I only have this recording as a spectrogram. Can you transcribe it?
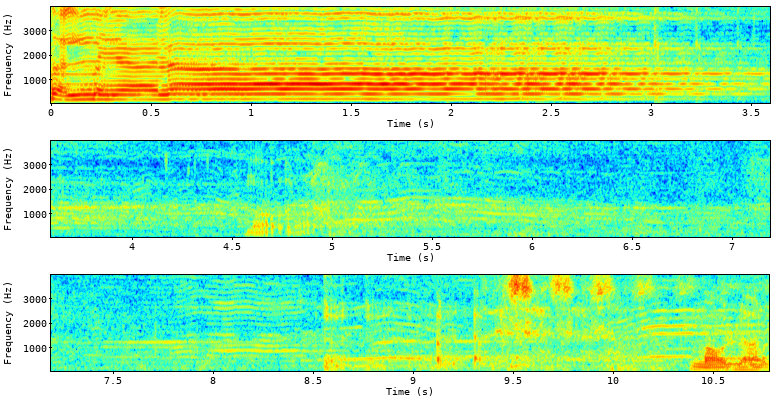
সাল্লি আলা মুহাম্মদ।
